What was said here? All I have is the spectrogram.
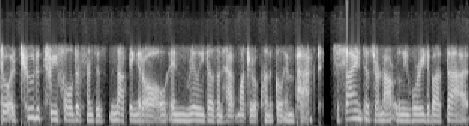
So a two to threefold difference is nothing at all and really doesn't have much of a clinical impact. So scientists are not really worried about that.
